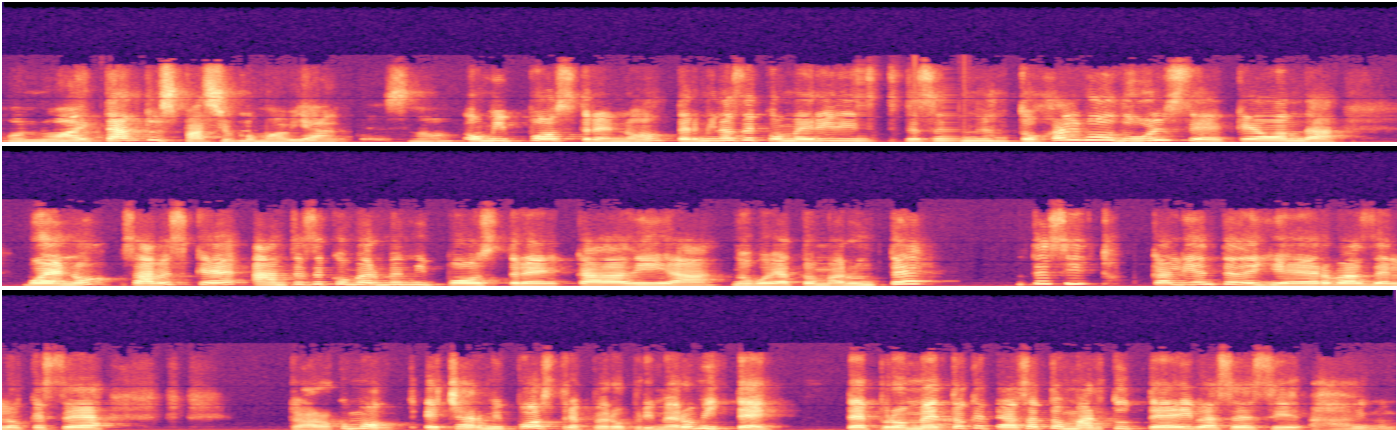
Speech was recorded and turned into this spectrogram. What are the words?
o no hay tanto espacio como había antes, ¿no? O mi postre, ¿no? Terminas de comer y dices, me antoja algo dulce, ¿qué onda? Bueno, ¿sabes qué? Antes de comerme mi postre cada día, me voy a tomar un té, un tecito caliente de hierbas, de lo que sea. Claro, como echar mi postre, pero primero mi té. Te prometo que te vas a tomar tu té y vas a decir, ay, no,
